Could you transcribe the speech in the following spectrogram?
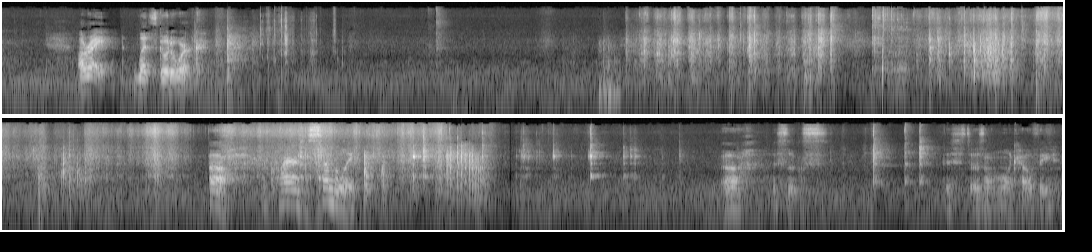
All right, let's go to work. Oh, requires assembly. Ugh, this looks, this doesn't look healthy.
